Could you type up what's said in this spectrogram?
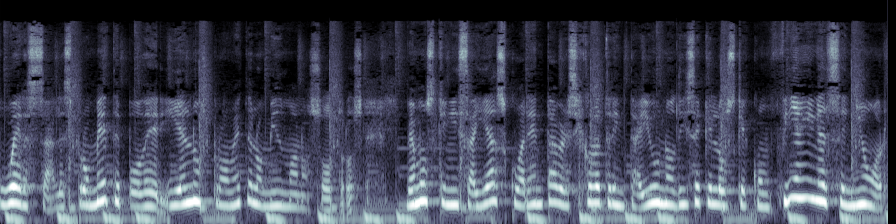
fuerza, les promete poder y Él nos promete lo mismo a nosotros. Vemos que en Isaías 40, versículo 31 dice que los que confían en el Señor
